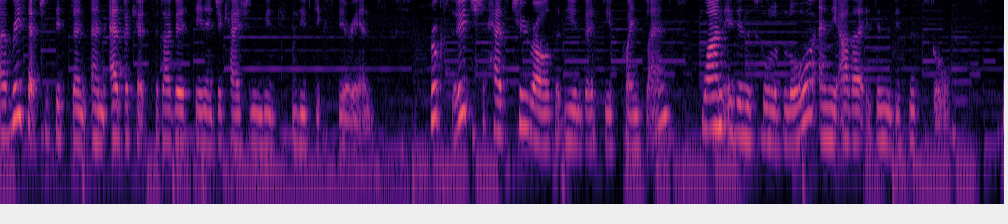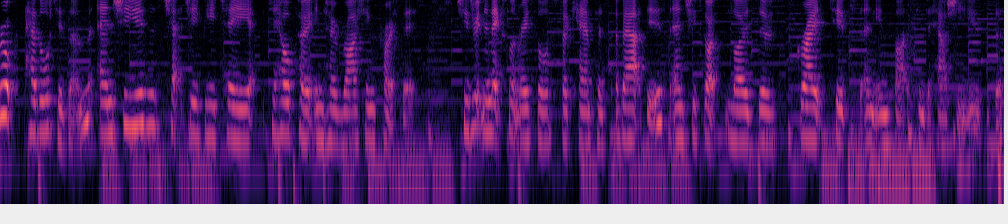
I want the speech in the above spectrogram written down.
a research assistant and advocate for diversity in education with lived experience. Brooke Szücs has two roles at the University of Queensland. One is in the School of Law and the other is in the Business School. Brooke has autism and she uses ChatGPT to help her in her writing process. She's written an excellent resource for campus about this and she's got loads of great tips and insights into how she uses it.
